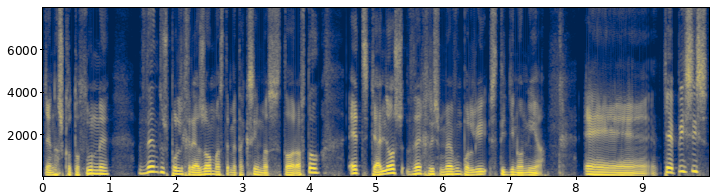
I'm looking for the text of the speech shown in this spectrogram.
και να σκοτωθούν. Δεν τους πολύ χρειαζόμαστε μεταξύ μας τώρα αυτό, έτσι κι αλλιώς δεν χρησιμεύουν πολύ στην κοινωνία. Ε, και επίσης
